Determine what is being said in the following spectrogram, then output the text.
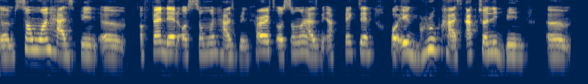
um, someone has been um, offended or someone has been hurt or someone has been affected or a group has actually been um,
